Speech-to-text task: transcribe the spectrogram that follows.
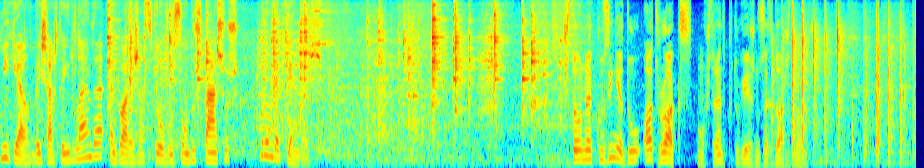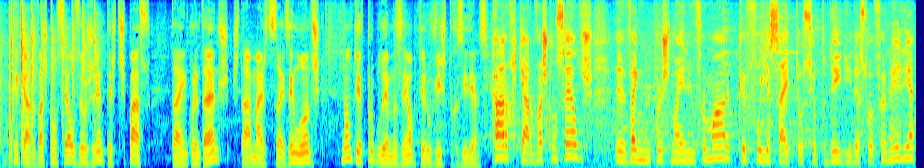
Miguel, deixaste a Irlanda, agora já se ouve o som dos tachos. Por onde é que andas? Estou na cozinha do Hot Rocks, um restaurante português nos arredores de Londres. Ricardo Vasconcelos é o gerente deste espaço. Tem 40 anos, está há mais de 6 em Londres, não teve problemas em obter o visto de residência. Caro Ricardo Vasconcelos, eh, venho-lhe por este meio informar que foi aceito o seu pedido e da sua família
